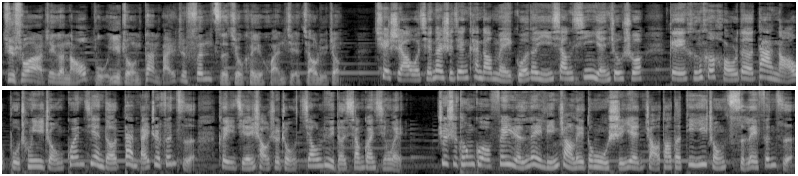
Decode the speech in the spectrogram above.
据说啊，这个脑补一种蛋白质分子就可以缓解焦虑症。确实啊，我前段时间看到美国的一项新研究说，给恒河猴的大脑补充一种关键的蛋白质分子，可以减少这种焦虑的相关行为。这是通过非人类灵长类动物实验找到的第一种此类分子，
